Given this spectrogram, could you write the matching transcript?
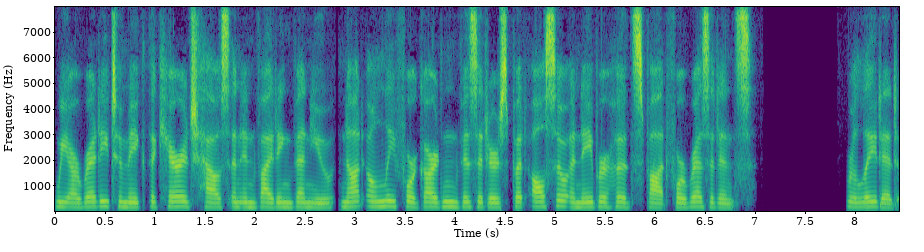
we are ready to make the carriage house an inviting venue not only for garden visitors but also a neighborhood spot for residents. Related,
